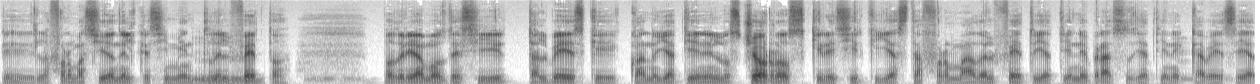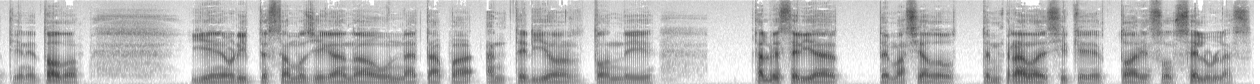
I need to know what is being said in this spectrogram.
la formación, el crecimiento del feto, podríamos decir tal vez que cuando ya tienen los chorros, quiere decir que ya está formado el feto, ya tiene brazos, ya tiene cabeza, ya tiene todo y ahorita estamos llegando a una etapa anterior donde tal vez sería demasiado temprano decir que todavía son células.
